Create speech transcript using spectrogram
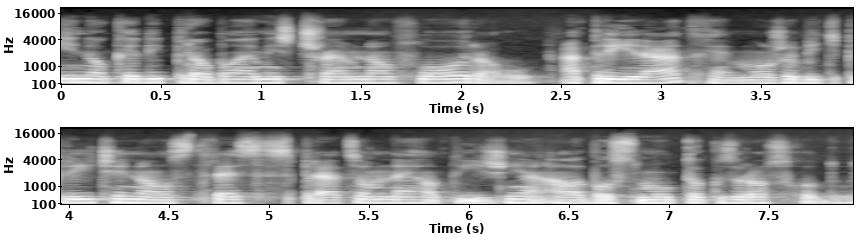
inokedy problémy s črevnou flórou. A pri rádche môže byť príčinou stres z pracovného týždňa alebo smutok z rozchodu.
